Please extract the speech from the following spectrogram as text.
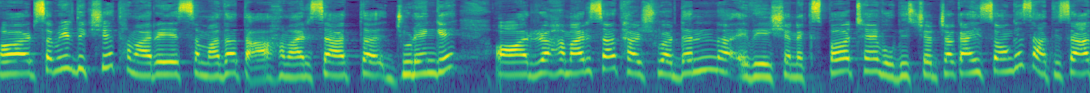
और समीर दीक्षित हमारे संवाददाता हमारे साथ जुड़ेंगे और हमारे साथ हर्षवर्धन एविएशन एक्सपर्ट हैं, वो भी इस चर्चा का हिस्सा होंगे। साथ ही साथ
